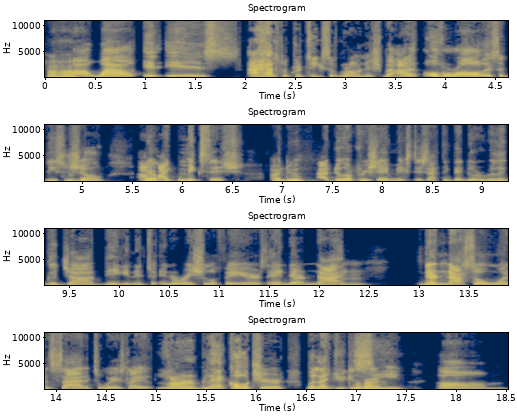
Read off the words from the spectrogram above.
Uh huh. Uh, while it is, I have some critiques of Grownish, but I overall it's a decent Mhm. show. I Yep. like Mixish. I do. I do appreciate Mixish. I think they do a really good job digging into interracial affairs, and they're not Mhm. they're not so one sided to where it's like learn black culture, but like you can Right. see um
